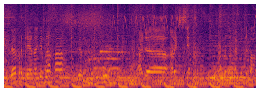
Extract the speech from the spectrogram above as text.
Ya percayain aja belakang. Jangan dulu. Ada Alexis ya. Masuk ke tembak.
